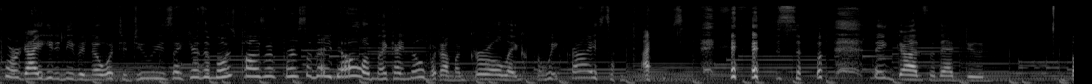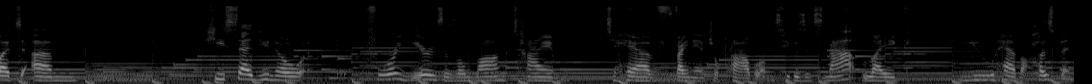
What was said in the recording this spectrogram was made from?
poor guy, he didn't even know what to do. He's like, You're the most positive person I know. I'm like, I know, but I'm a girl. Like, we cry sometimes. so thank God for that dude. But um, he said, You know, four years is a long time to have financial problems. Because It's not like you have a husband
